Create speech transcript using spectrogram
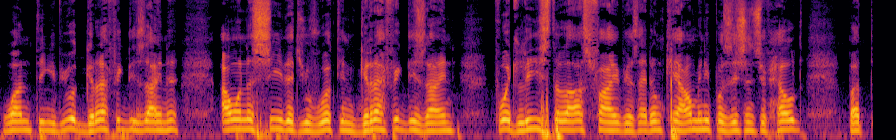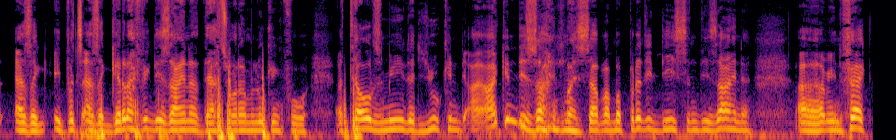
one thing. If you're a graphic designer, I want to see that you've worked in graphic design for at least the last five years. I don't care how many positions you've held, but as a if it's as a graphic designer, that's what I'm looking for. It tells me that you can. I, I can design myself. I'm a pretty decent designer. Um, in fact,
